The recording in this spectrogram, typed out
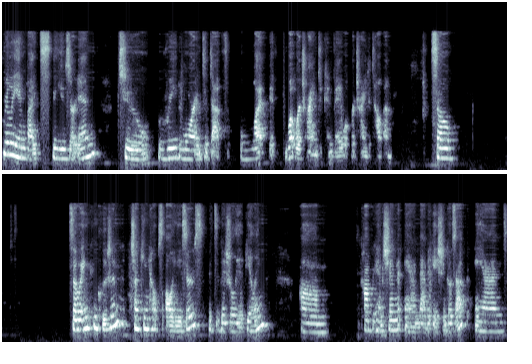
really invites the user in to read more into depth what, it, what we're trying to convey, what we're trying to tell them. So, so in conclusion, chunking helps all users. It's visually appealing. Um, comprehension and navigation goes up and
